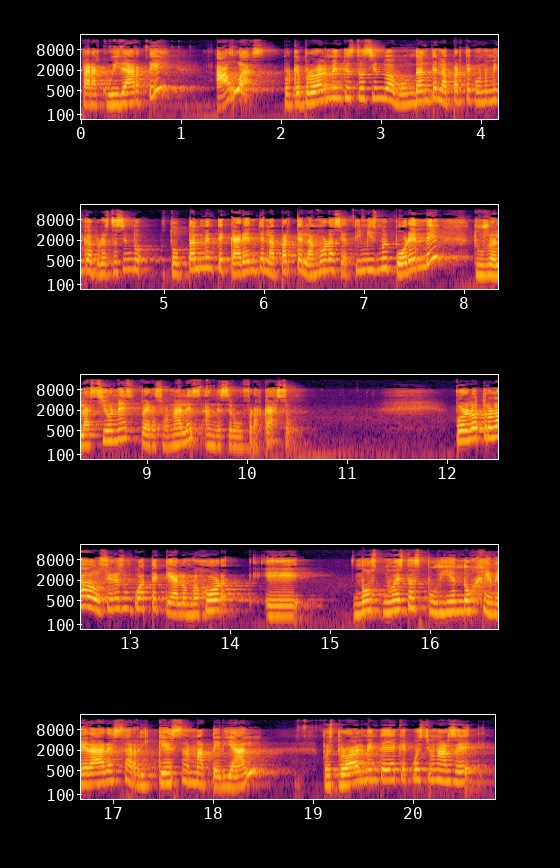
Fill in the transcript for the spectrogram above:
para cuidarte, aguas, porque probablemente estás siendo abundante en la parte económica, pero estás siendo totalmente carente en la parte del amor hacia ti mismo y por ende tus relaciones personales han de ser un fracaso. Por el otro lado, si eres un cuate que a lo mejor eh, no, no estás pudiendo generar esa riqueza material, pues probablemente haya que cuestionarse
